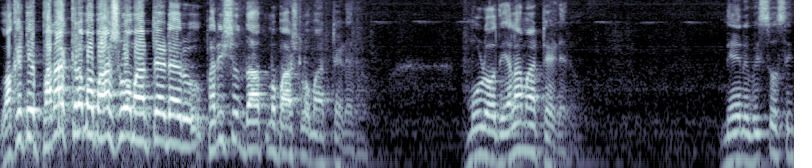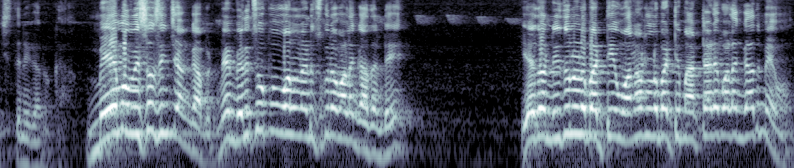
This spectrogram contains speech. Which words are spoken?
ఒకటి పరాక్రమ భాషలో మాట్లాడారు పరిశుద్ధాత్మ భాషలో మాట్లాడారు. మూడవది ఎలా మాట్లాడారు? నేను విశ్వసించి తిని కనుక మేము విశ్వసించాం కాబట్టి. మేము వెలుచూపు వాళ్ళని నడుచుకునే వాళ్ళం కాదండి. ఏదో నిధులను బట్టి వనరులను బట్టి మాట్లాడే వాళ్ళం కాదు మేము.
